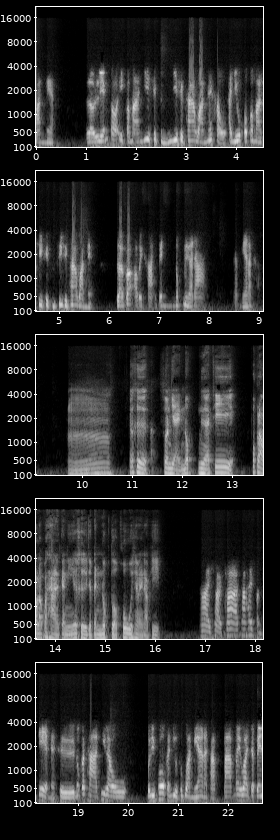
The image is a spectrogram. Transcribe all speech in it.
วันเนี่ย เราเลี้ยงต่ออีกประมาณยี่สิบถึงยี่สิบห้าวันให้เขาอายุครบประมาณสี่สิบถึงสี่สิบห้าวันเนี่ยเราก็เอาไปขายเป็นนกเนื้อได้ แบบเนี้ยนะครับ อืมก็คือส่วนใหญ่นกเนื้อที่พวกเรารับประทานกันนี้ก็คือจะเป็นนกตัวผู้ใช่ไหมครับพี่ใช่ใช่ถ้าถ้าให้สังเกตเนี่ยคือนกกระทาที่เรา บริโภคกันอยู่ทุกวันเนี้ยนะครับ ตามไม่ว่าจะเป็น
